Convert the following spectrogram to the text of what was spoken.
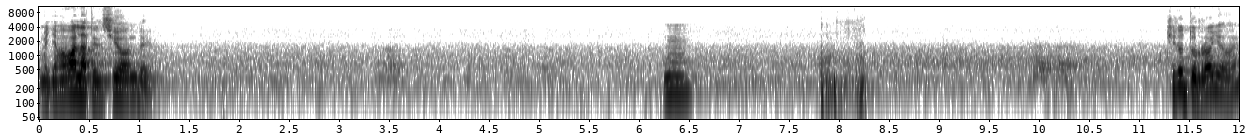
me llamaba la atención de... Mm. Chido tu rollo, ¿eh?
